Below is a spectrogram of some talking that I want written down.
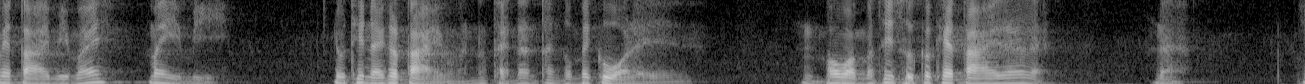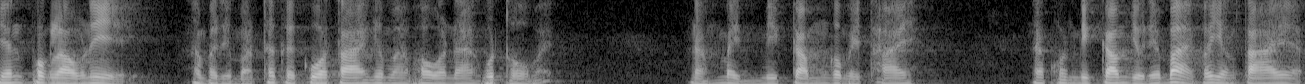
ไม่ตายมีไหมไม่มี อยู่ที่ไหนก็ตายเหมือนกันตั้งแต่นั้นท่านก็ไม่กลัวอะไรเพราะว่ามันที่สุดก็แค่ตายนั่นแหละนะยันพวกเรานี่นักปฏิบัติถ้าเกิดกลัวตายขึ้นมาภาวนาพุทโธไว้นะไม่มีกรรมก็ไม่ตายนะคนมีกรรมอยู่ในบ้านก็ยังตายอะ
